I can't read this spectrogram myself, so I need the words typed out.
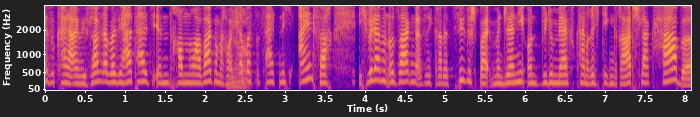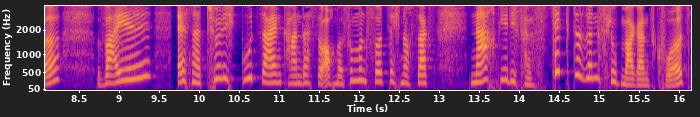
also keine Ahnung, wie es läuft, aber sie hat halt ihren Traum nochmal wahrgemacht. Und ich Ja. glaube, es ist halt nicht einfach. Ich will damit nur sagen, dass ich gerade zwiegespalten bin, Jenny, und wie du merkst, keinen richtigen Ratschlag habe, weil es natürlich gut sein kann, dass du auch mit 45 noch sagst, nach mir die verfickte Sinnflug mal ganz kurz.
